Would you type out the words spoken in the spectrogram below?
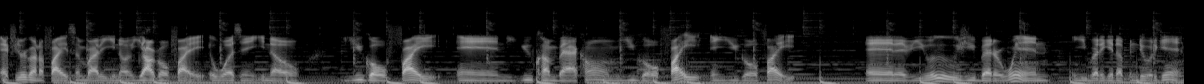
if you're gonna fight somebody, you know, y'all go fight. It wasn't, you know, you go fight and you come back home. You go fight and you go fight. And if you lose, you better win and you better get up and do it again.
